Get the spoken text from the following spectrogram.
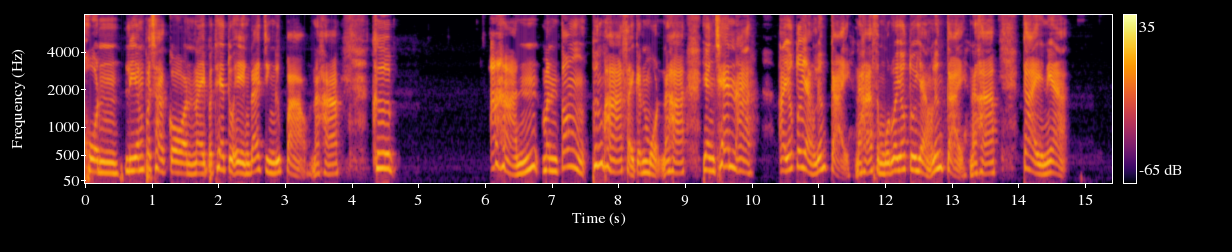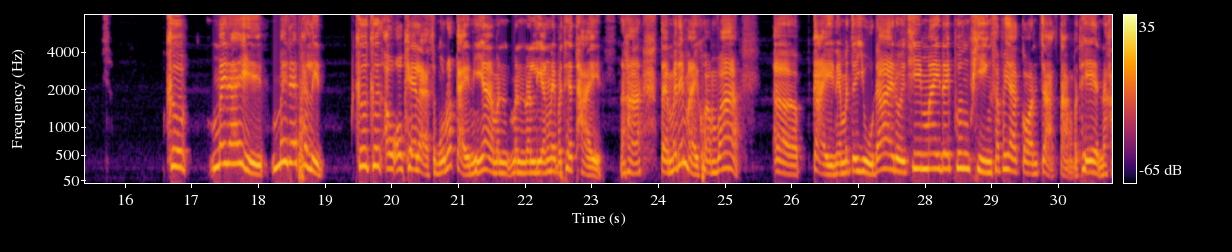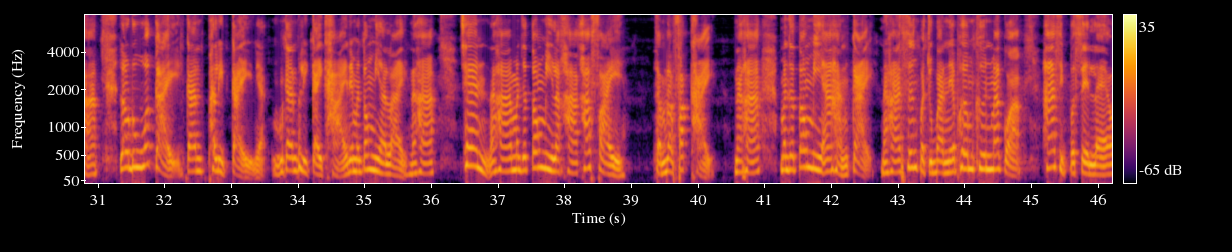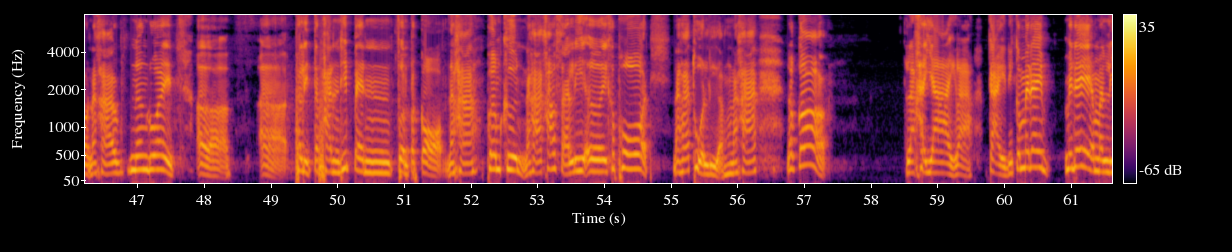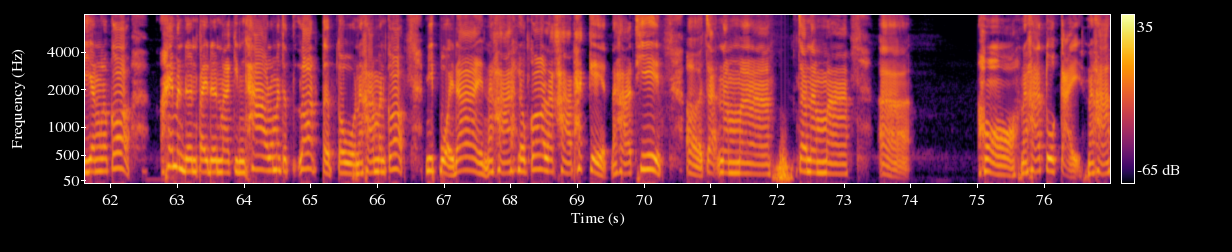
คนเลี้ยงประชากรในประเทศตัวเองได้จริงหรือเปล่านะคะ คืออาหารมันต้องพึ่งพาใส่กันหมดนะคะ อย่างเช่นอะอายกตัวอย่างเรื่องไก่นะคะ สมมุติว่ายกตัวอย่างเรื่องไก่นะคะ ไก่เนี่ย คือไม่ได้ไม่ได้ผลิต คือคือเอาโอเคแหละ สมมุติว่าไก่นี้มันมันมันเลี้ยงในประเทศไทยนะคะ แต่ไม่ได้หมายความว่า ไก่เนี่ยมันจะอยู่ได้โดยที่ไม่ได้พึ่งพิงทรัพยากรจากต่างประเทศนะคะ เราดูว่าไก่การผลิตไก่เนี่ยการผลิตไก่ขายเนี่ยมันต้องมีอะไรนะคะ เช่นนะคะมันจะต้องมีราคาค่าไฟสำหรับฟักไข่นะคะ มันจะต้องมีอาหารไก่นะคะ ซึ่งปัจจุบันนี้เพิ่มขึ้นมากกว่า 50%แล้วนะคะ เนื่องด้วยเอ่อ ผลิตภัณฑ์ที่เป็นส่วนประกอบนะคะ เพิ่มขึ้นนะคะ ข้าวสาลีเอยข้าวโพดนะคะ ถั่วเหลืองนะคะ แล้วก็ราคายาอีกล่ะ ไก่นี่ก็ไม่ได้ไม่ได้เอามาเลี้ยงแล้วก็ให้มันเดินไปเดินมากินข้าว แล้วมันจะรอดเติบโตนะคะ มันก็มีป่วยได้นะคะ แล้วก็ราคาแพ็กเกจนะคะที่เอ่อจะนำมาจะนำมาเอ่อห่อนะคะ ตัวไก่นะคะ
